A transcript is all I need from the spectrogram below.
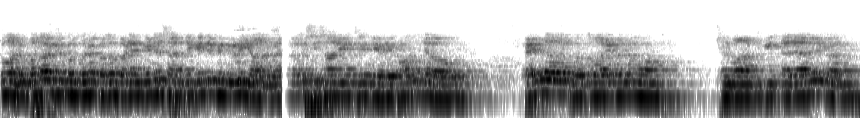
ਤੁਹਾਨੂੰ ਪਤਾ ਕਿ ਗੁਰਦੁਆਰਾ ਕਦੋਂ ਬਣਿਆ, ਕਿਹੜੇ ਸਾਲ ਦੇ ਕਿਹਦੇ ਮੈਨੂੰ ਨਹੀਂ ਯਾਦ ਹੈ ਤੁਸੀਂ ਸਾਰੇ ਇੱਥੇ ਨੇੜੇ ਪਹੁੰਚ ਜਾਓ। ਪਹਿਲਾਂ ਗੁਰਦੁਆਰੇ ਵੱਲੋਂ ਸਨਮਾਨਿਤ ਕੀਤਾ ਜਾਵੇਗਾ।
